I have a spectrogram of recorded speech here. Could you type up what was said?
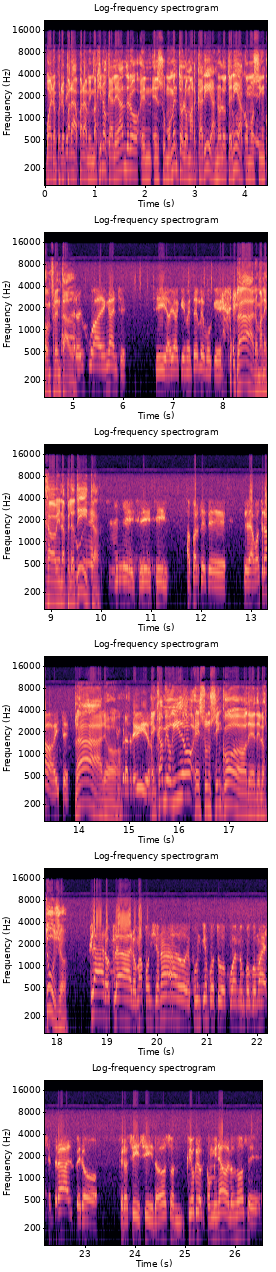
Bueno, pero pará, pará, me imagino que a Leandro en, en su momento lo marcarías, no lo tenías como cinco enfrentado. Claro, él jugaba de enganche. Sí, había que meterle porque... Claro, manejaba bien la pelotita. Sí, sí, sí. Aparte te, te la mostraba, ¿viste? Claro. Siempre atrevido. En cambio, Guido es un 5 de, de los tuyos. Claro, claro, más posicionado. Después un tiempo estuvo jugando un poco más de central, pero pero sí, sí, los dos son. Yo creo que combinados los dos eh,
